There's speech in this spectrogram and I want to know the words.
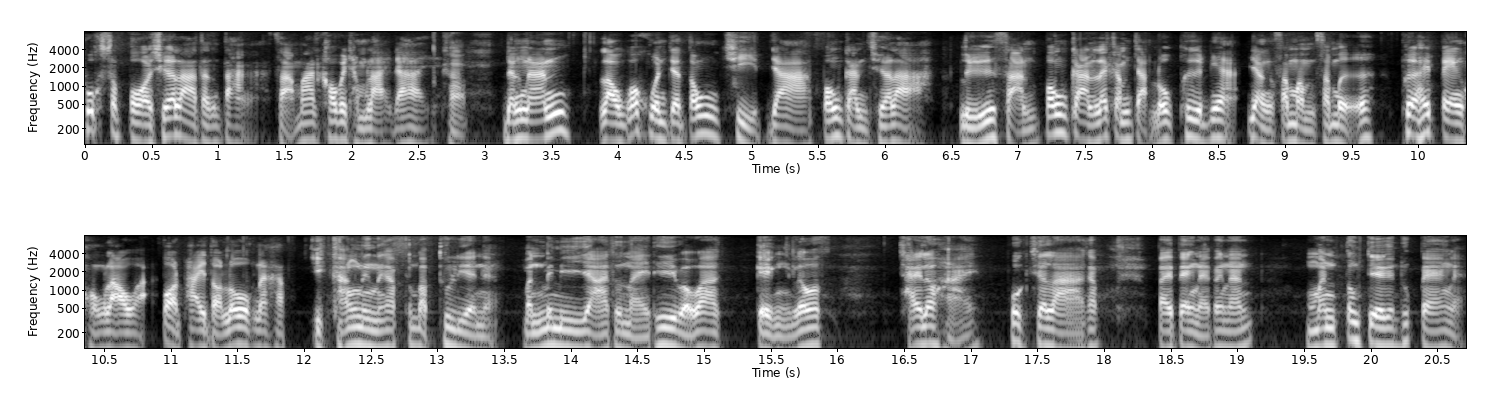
พวกสปอร์เชื้อราต่างๆอะสามารถเข้าไปทำลายได้ครับ ดังนั้นเราก็ควรจะต้องฉีดยาป้องกันเชื้อรา หรือสารป้องกันและกำจัดโรคพืชเนี่ยอย่างสม่ำเสมอ เพื่อให้แปลงของเราอะปลอดภัยต่อโรคนะครับ อีกครั้งหนึ่งนะครับสำหรับทุเรียนเนี่ยมันไม่มียาตัวไหนที่แบบว่าเก่งแล้วใช้แล้วหายพวกเชอราครับไปแปลงไหนแปลงนั้น มันต้องเจอกันทุกแปลงแหละ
